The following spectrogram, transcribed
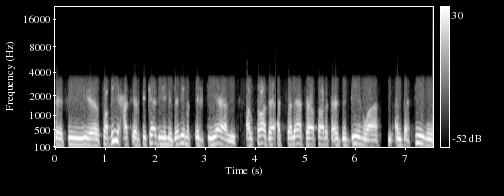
في صبيحة ارتكابه لجريمة اغتيال القادة الثلاثة طارق عز الدين والبهتيني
